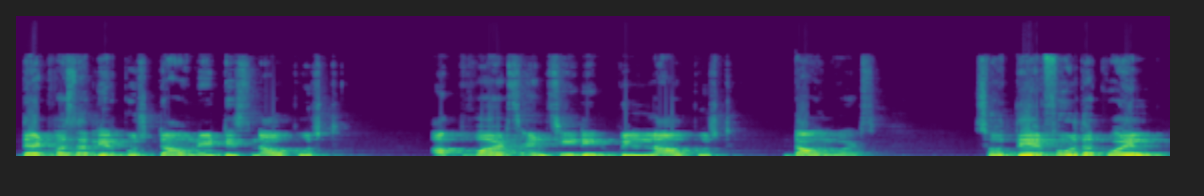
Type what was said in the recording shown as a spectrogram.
that was earlier pushed down it is now pushed upwards and CD will now pushed downwards. So therefore the coil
